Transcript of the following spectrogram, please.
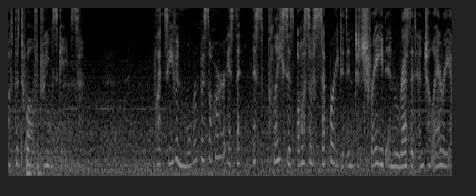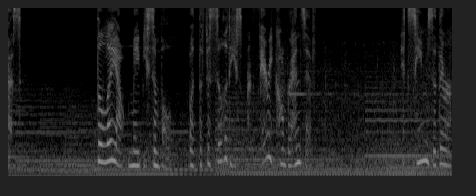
of the 12 dreamscapes. What's even more bizarre is that this place is also separated into trade and residential areas. The layout may be simple, but the facilities are very comprehensive. It seems that there are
